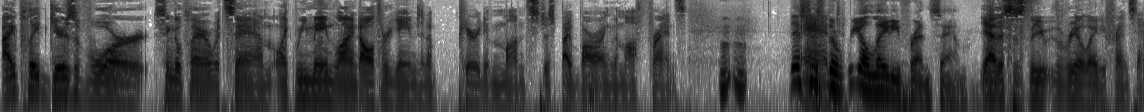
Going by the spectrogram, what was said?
I played Gears of War single player with Sam. Like we mainlined all three games in a period of months just by borrowing them off friends. Mm-mm. This is the real lady friend, Sam. Yeah, this is the the real lady friend Sam.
